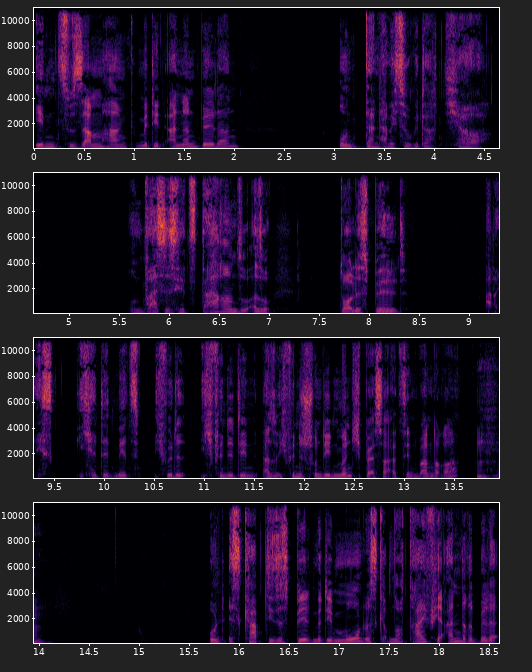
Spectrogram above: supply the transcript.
im Zusammenhang mit den anderen Bildern. Und dann habe ich so gedacht, ja, und was ist jetzt daran so? Also, tolles Bild. Aber ich, ich hätte mir jetzt, ich würde, ich finde den, also ich finde schon den Mönch besser als den Wanderer. Mhm. Und es gab dieses Bild mit dem Mond, es gab noch drei, vier andere Bilder,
